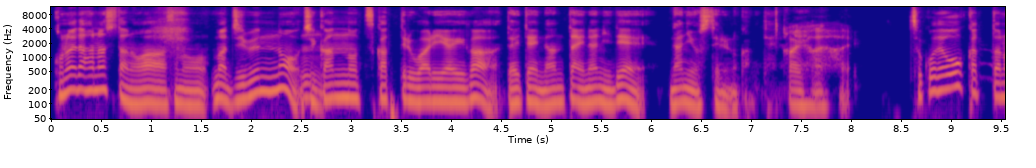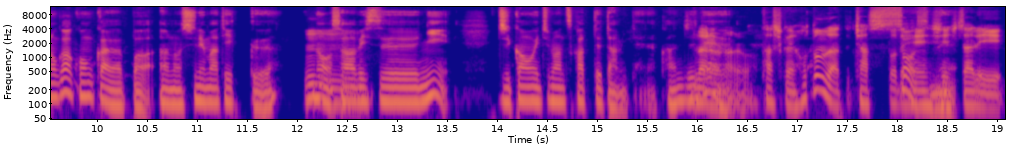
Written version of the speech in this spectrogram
この間話したのは、その、まあ自分の時間の使ってる割合が大体何対何で何をしてるのかみたいな。はいはいはい。そこで多かったのが今回はやっぱあのシネマティックのサービススに時間を一番使ってたみたいな感じで。なるほど、なるほど。確かに、ほとんどだってチャットで返信したり、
